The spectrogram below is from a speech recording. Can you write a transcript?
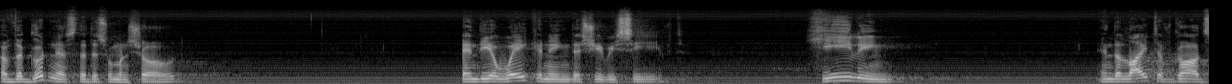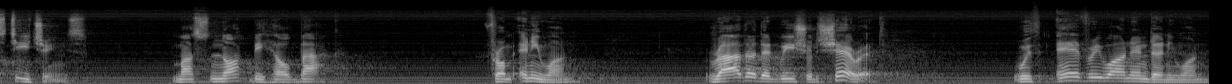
of the goodness that this woman showed, and the awakening that she received, healing in the light of God's teachings, must not be held back from anyone. Rather, that we should share it with everyone and anyone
